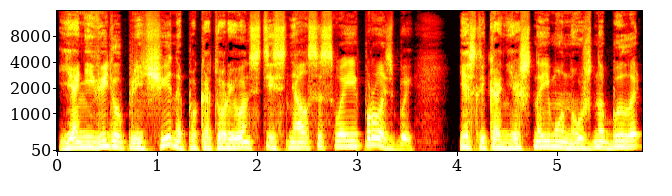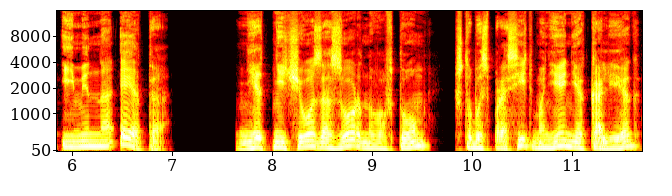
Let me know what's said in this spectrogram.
Я не видел причины, по которой он стеснялся своей просьбы, если, конечно, ему нужно было именно это. Нет ничего зазорного в том, чтобы спросить мнение коллег,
